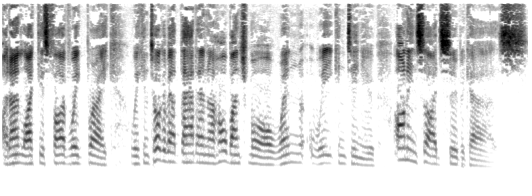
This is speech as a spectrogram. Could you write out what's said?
I don't like this five week break. We can talk about that and a whole bunch more when we continue on Inside Supercars.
